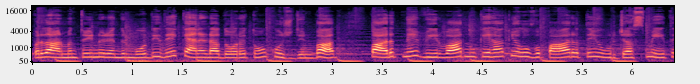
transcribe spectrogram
ਪ੍ਰਧਾਨ ਮੰਤਰੀ ਨਰਿੰਦਰ ਮੋਦੀ ਦੇ ਕੈਨੇਡਾ ਦੌਰੇ ਤੋਂ ਕੁਝ ਦਿਨ ਬਾਅਦ ਭਾਰਤ ਨੇ ਵੀਰਵਾਰ ਨੂੰ ਕਿਹਾ ਕਿ ਉਹ ਵਪਾਰ ਅਤੇ ਊਰਜਾ ਸਮੇਤ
